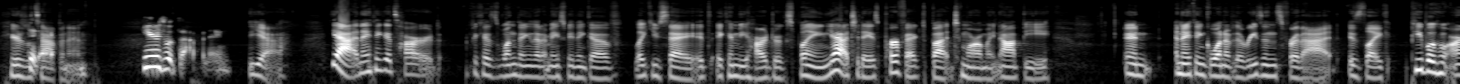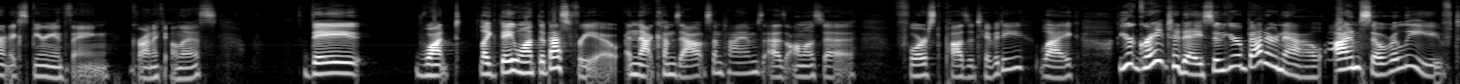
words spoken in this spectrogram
Here's what's happening. Here's what's happening. Yeah. Yeah. And I think it's hard because one thing that it makes me think of, like you say, it, it can be hard to explain. Yeah, today is perfect, but tomorrow might not be. And and I think one of the reasons for that is like people who aren't experiencing chronic illness, they want like they want the best for you. And that comes out sometimes as almost a forced positivity, like you're great today, so you're better now. I'm so relieved.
